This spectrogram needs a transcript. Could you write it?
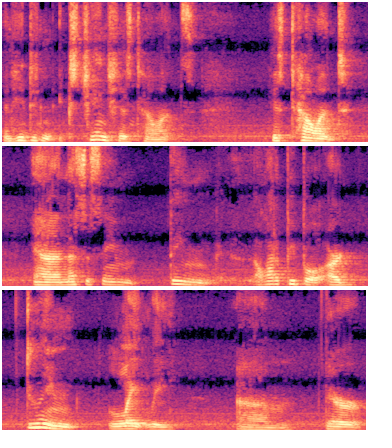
and he didn't exchange his talents, his talent. And that's the same thing a lot of people are doing lately. Um, they're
